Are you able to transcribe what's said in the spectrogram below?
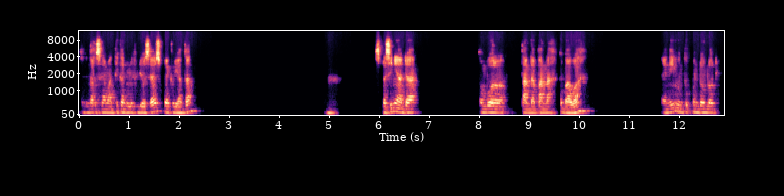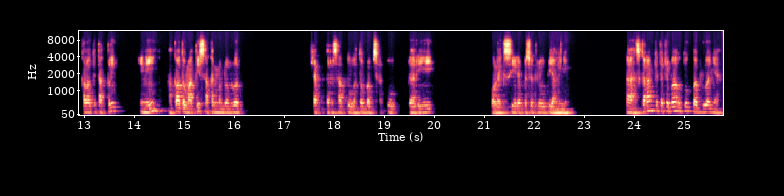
Sebentar saya matikan dulu video saya supaya kelihatan. Sebelah sini ada tombol tanda panah ke bawah. Nah, ini untuk mendownload. Kalau kita klik ini, maka otomatis akan mendownload chapter 1 atau bab 1 dari koleksi repository yang ini. Nah, sekarang kita coba untuk bab 2-nya.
